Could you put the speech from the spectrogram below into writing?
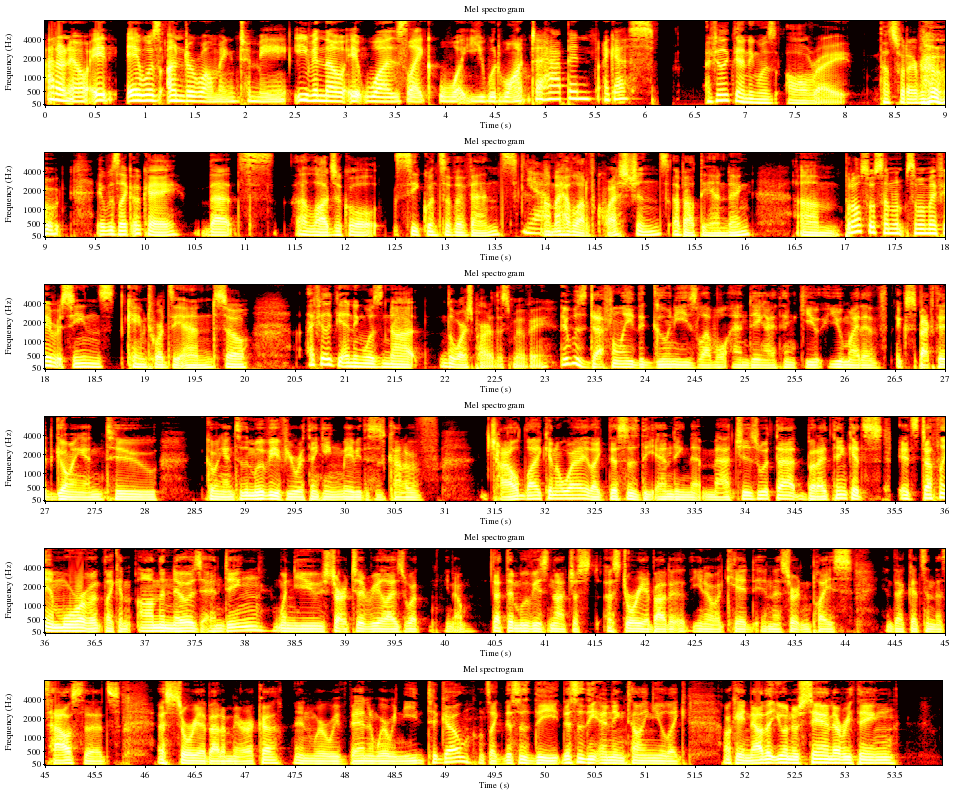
I don't know. It, it was underwhelming to me, even though it was like what you would want to happen, I guess. I feel like the ending was all right. That's what I wrote. It was like, okay, that's a logical sequence of events. Yeah. Um, I have a lot of questions about the ending. Um, but also some, some of my favorite scenes came towards the end. So I feel like the ending was not the worst part of this movie. It was definitely the Goonies level ending. I think you, you might have expected going into, going into the movie if you were thinking maybe this is kind of childlike in a way. Like this is the ending that matches with that. But I think it's, it's definitely a more of a, like an on the nose ending when you start to realize what, you know, that the movie is not just a story about a, you know, a kid in a certain place that gets in this house. That it's a story about America and where we've been and where we need to go. It's like, this is the, this is the ending telling you like, okay, now that you understand everything,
